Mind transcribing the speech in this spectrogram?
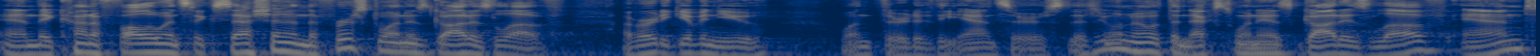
and they kind of follow in succession. And the first one is God is love. I've already given you one third of the answers. Does anyone know what the next one is? God is love and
